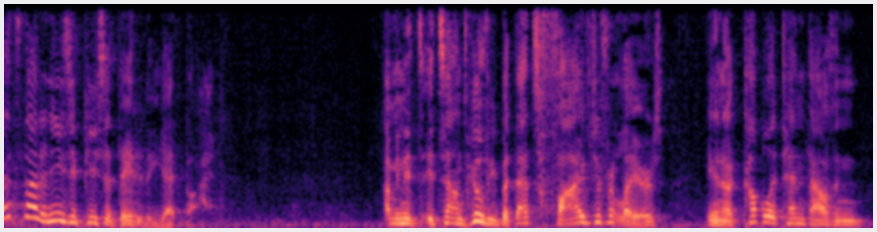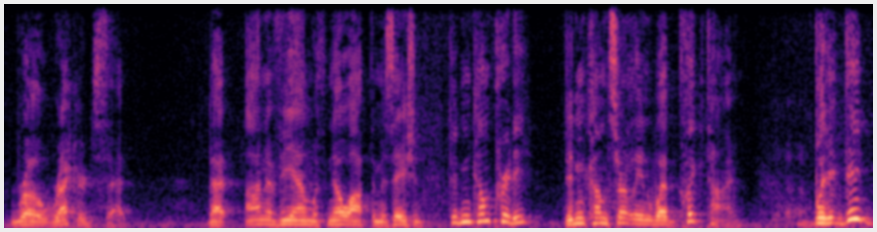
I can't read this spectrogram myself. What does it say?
that's not an easy piece of data to get by. I mean, it, it sounds goofy, but that's five different layers in a couple of 10,000 row record set that on a VM with no optimization didn't come pretty, didn't come certainly in web click time, but it did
